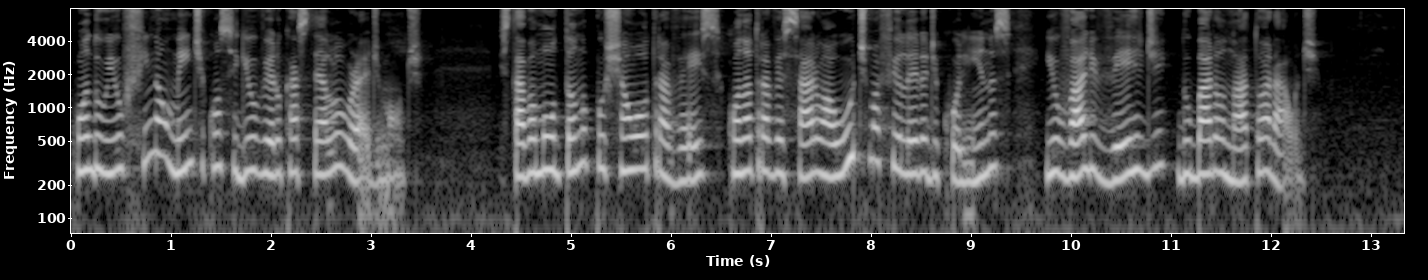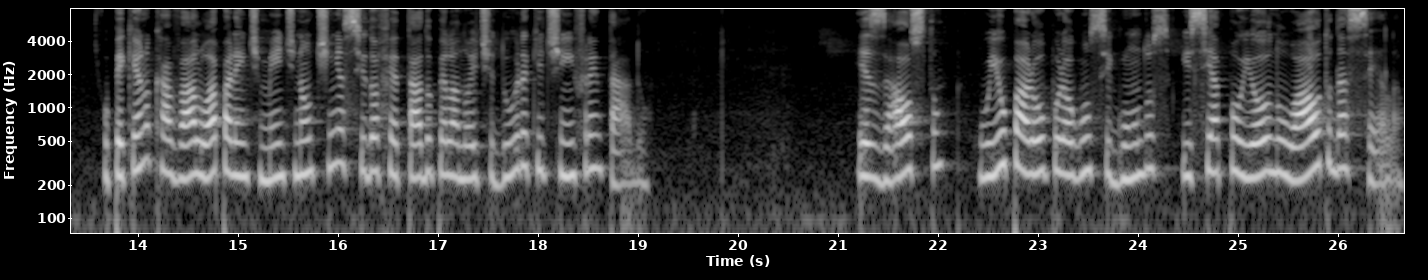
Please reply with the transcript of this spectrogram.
quando Will finalmente conseguiu ver o castelo Redmond. Estava montando o puxão outra vez quando atravessaram a última fileira de colinas e o vale verde do Baronato Araldi. O pequeno cavalo aparentemente não tinha sido afetado pela noite dura que tinha enfrentado. Exausto, Will parou por alguns segundos e se apoiou no alto da cela.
